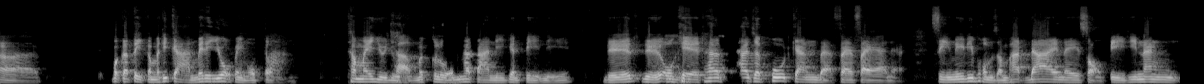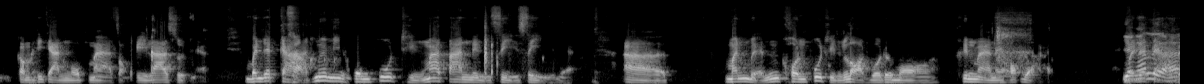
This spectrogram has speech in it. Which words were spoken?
อ่าปกติกรรมธิการไม่ได้โยกไปงบกลางทำไมอยู่ครับๆถึงมากลัวมาตรานี้กันปีนี้ หรือหรือโอเค ถ้าถ้าจะพูดกันแบบแฟร์ๆเนี่ย สิ่งนี้ที่ผมสัมผัสได้ในสองปีที่นั่งกรรมธิการงบมาสองปีล่าสุดเนี่ย บรรยากาศเมื่อมีคนพูดถึงมาตราหนึ่งสี่สี่เนี่ยมันเหมือนคนพูดถึงหลอดโวลเดอมอร์ขึ้นมาในฮอกวอตส์อย่างนั้นเลยฮะ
